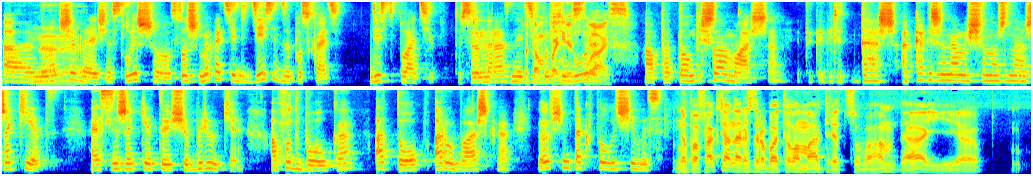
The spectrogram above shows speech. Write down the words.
А, ну, вообще, да, я сейчас слышу. Слушай, мы хотели 10 запускать. 10 платьев, то есть на разные потом типы фигуры. А потом пришла Маша и такая говорит, Даш, а как же нам еще нужна жакет? А если жакет, то еще брюки, а футболка, а топ, а рубашка. И, в общем, так получилось. Но по факту она разработала матрицу вам, да, и э,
